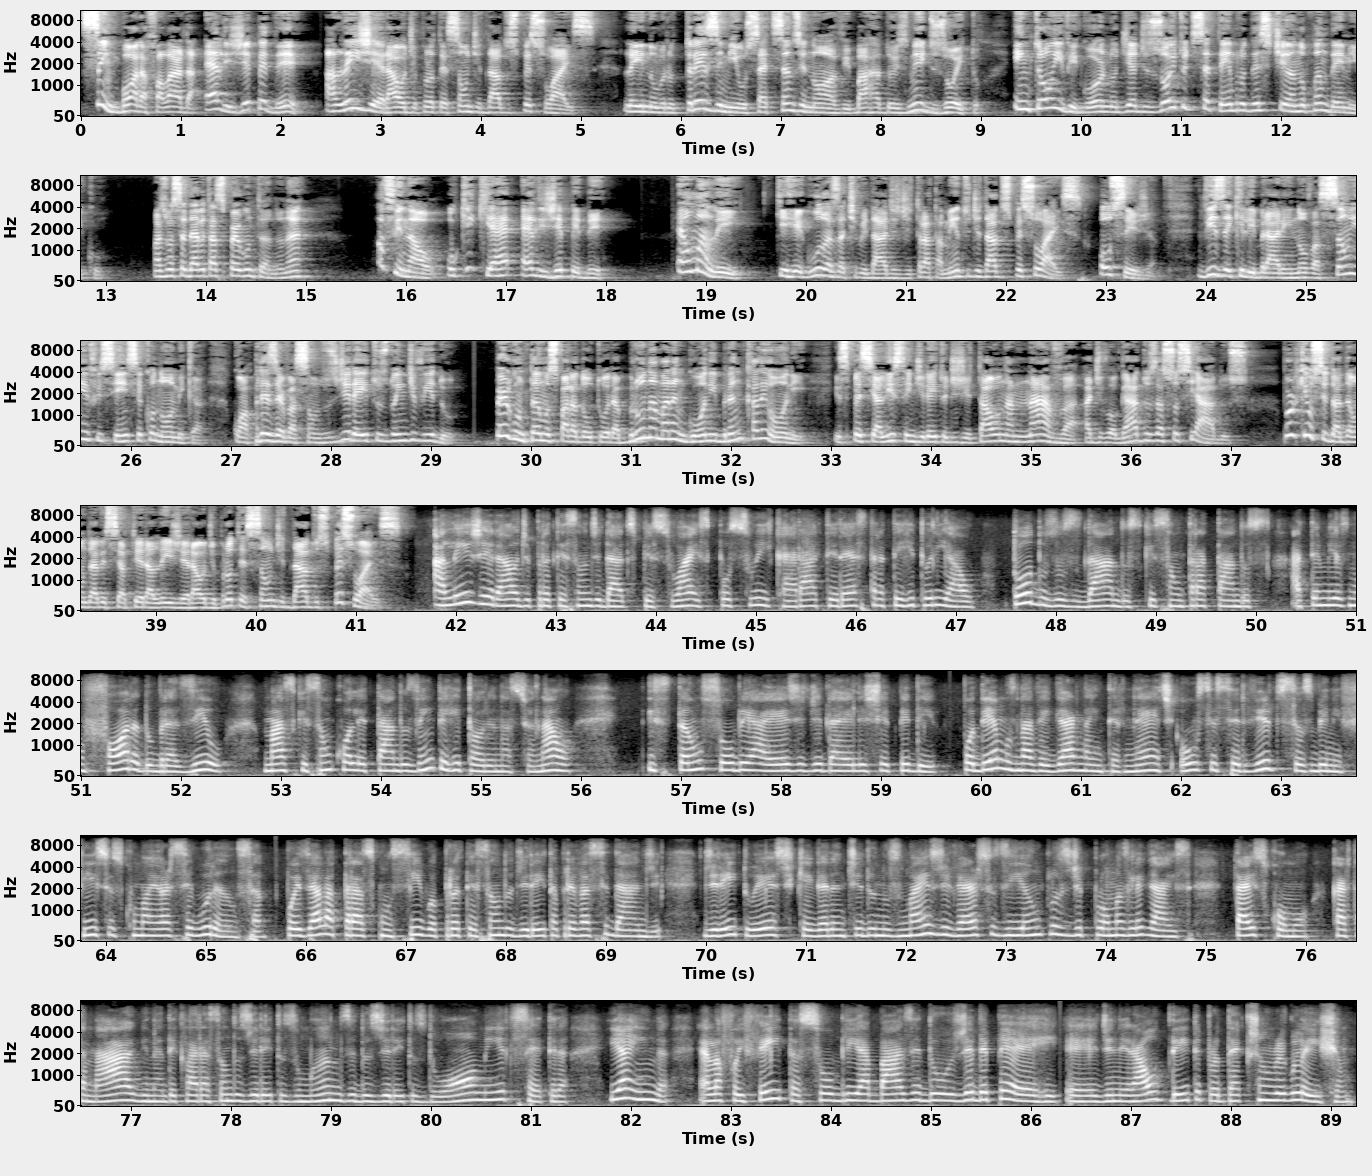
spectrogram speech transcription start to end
Sim, bora falar da LGPD, a Lei Geral de Proteção de Dados Pessoais, Lei número 13709/2018, entrou em vigor no dia 18 de setembro deste ano pandêmico. Mas você deve estar se perguntando, né? Afinal, o que é LGPD? É uma lei que regula as atividades de tratamento de dados pessoais, ou seja, visa equilibrar inovação e eficiência econômica com a preservação dos direitos do indivíduo. Perguntamos para a doutora Bruna Marangoni Brancaleone, especialista em direito digital na NAVA Advogados Associados. Por que o cidadão deve se ater à Lei Geral de Proteção de Dados Pessoais? A Lei Geral de Proteção de Dados Pessoais possui caráter extraterritorial. Todos os dados que são tratados até mesmo fora do Brasil, mas que são coletados em território nacional, estão sob a égide da LGPD. Podemos navegar na internet ou se servir de seus benefícios com maior segurança, pois ela traz consigo a proteção do direito à privacidade, direito este que é garantido nos mais diversos e amplos diplomas legais, tais como Carta Magna, Declaração dos Direitos Humanos e dos Direitos do Homem, etc. E ainda, ela foi feita sobre a base do GDPR, é, General Data Protection Regulation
